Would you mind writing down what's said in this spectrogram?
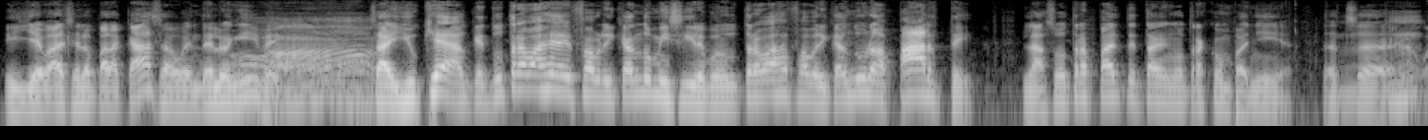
y llevárselo para la casa o venderlo en eBay. O sea, you can- aunque tú trabajes fabricando misiles, pero tú trabajas fabricando una parte. Las otras partes están en otras compañías. That's, uh,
